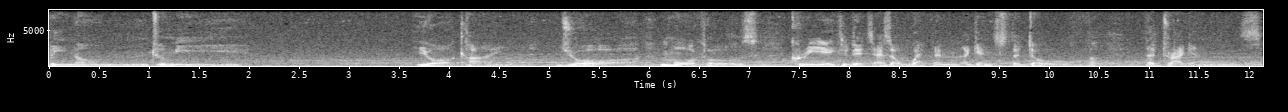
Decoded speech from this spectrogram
be known to me. Your kind, Joor, mortals, created it as a weapon against the Dov, the dragons.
